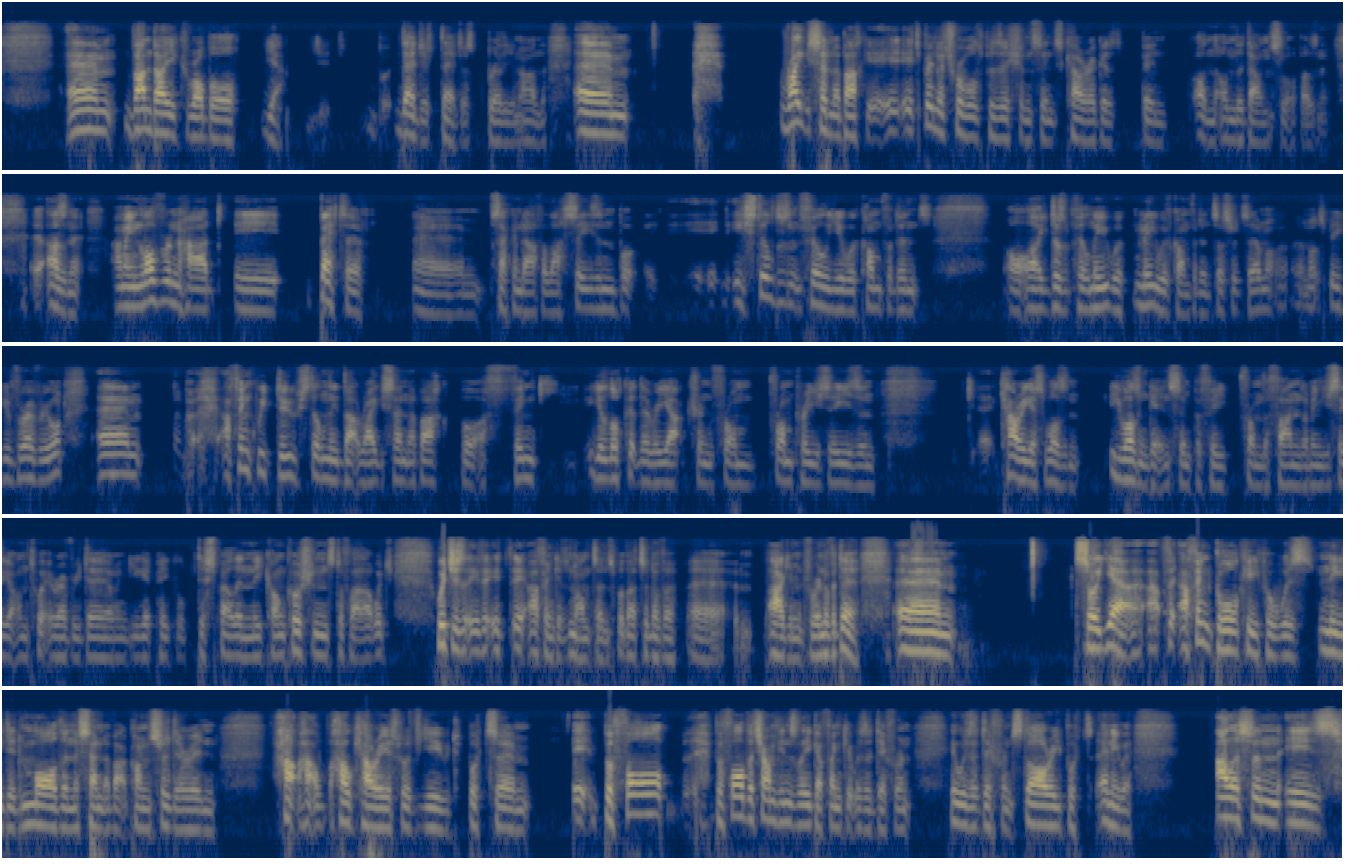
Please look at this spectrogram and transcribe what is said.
Um, Van Dijk, Robbo, yeah, they're just they're just brilliant, aren't they? Um, right centre back, it, has been a troubled position since Carragher's been on on the downslope, hasn't it? Hasn't it? I mean, Lovren had a better um, second half of last season, but he still doesn't fill you with confidence, or, he doesn't fill me with me with confidence. I should say. I'm not I'm not speaking for everyone. Um, I think we do still need that right centre back, but I think you look at the reaction from from pre-season. Karius wasn't he wasn't getting sympathy from the fans. I mean, you see it on Twitter every day. I mean, you get people dispelling the concussion stuff like that, which, which is, it, it, it, I think, is nonsense. But that's another uh, argument for another day. Um, so yeah, I, th- I, think goalkeeper was needed more than a centre back, considering how how how Karius was viewed. But um, it, before before the Champions League, I think it was a different it was a different story. But anyway, Alisson is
